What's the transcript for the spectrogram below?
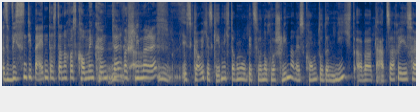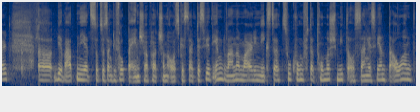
Also wissen die beiden, dass da noch was kommen könnte, was Schlimmeres? Es glaube ich, es geht nicht darum, ob jetzt noch was Schlimmeres kommt oder nicht. Aber Tatsache ist halt, äh, wir warten jetzt sozusagen, die Frau Beinschab hat schon ausgesagt, es wird irgendwann einmal in nächster Zukunft der Thomas Schmidt aussagen. Es werden dauernd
